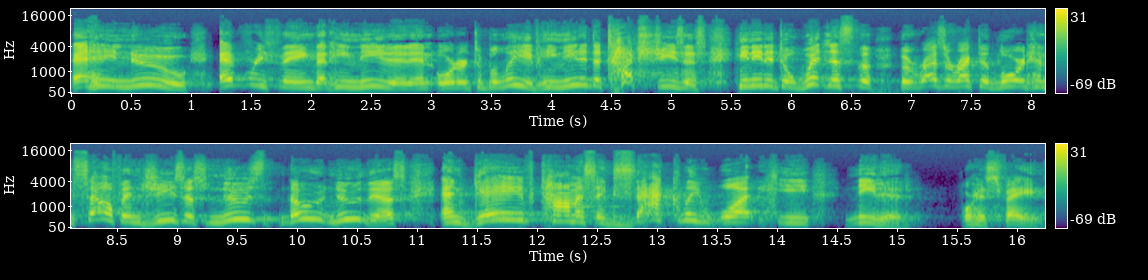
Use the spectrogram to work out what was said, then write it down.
And he knew everything that he needed in order to believe. He needed to touch Jesus. He needed to witness the, the resurrected Lord himself. And Jesus knew, knew, knew this and gave Thomas exactly what he needed for his faith.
